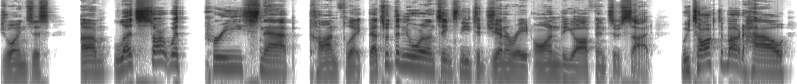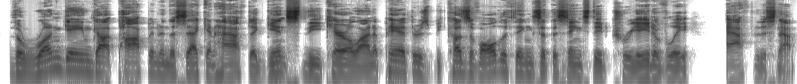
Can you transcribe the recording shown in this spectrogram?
joins us. Um, let's start with pre-snap conflict. That's what the New Orleans Saints need to generate on the offensive side. We talked about how the run game got popping in the second half against the Carolina Panthers because of all the things that the Saints did creatively after the snap.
